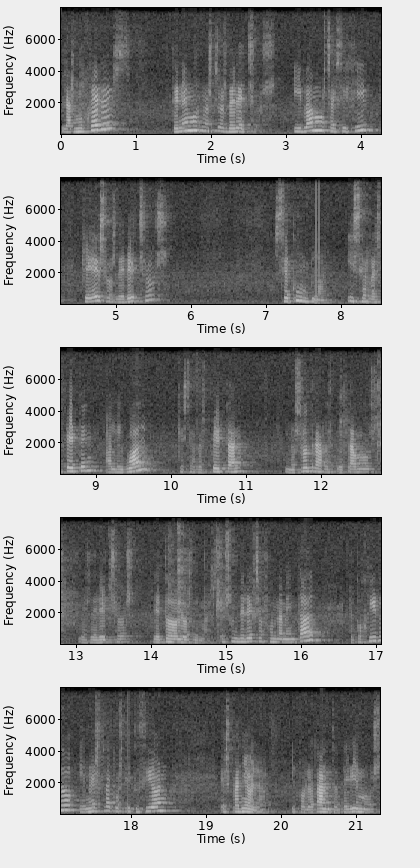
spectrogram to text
Las mujeres tenemos nuestros derechos y vamos a exigir que esos derechos se cumplan y se respeten al igual que se respetan, nosotras respetamos los derechos de todos los demás. Es un derecho fundamental recogido en nuestra Constitución española y, por lo tanto, pedimos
